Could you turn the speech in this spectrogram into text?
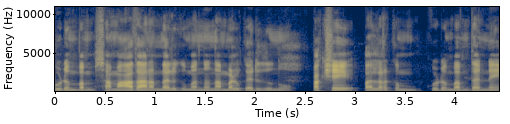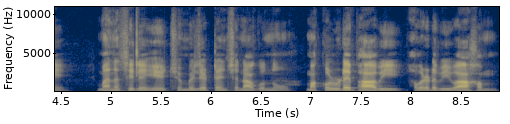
കുടുംബം സമാധാനം നൽകുമെന്ന് നമ്മൾ കരുതുന്നു. പക്ഷേ പലർക്കും കുടുംബം തന്നെ മനസ്സിലെ ഏറ്റവും വലിയ ടെൻഷനാകുന്നു മക്കളുടെ ഭാവി അവരുടെ വിവാഹം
